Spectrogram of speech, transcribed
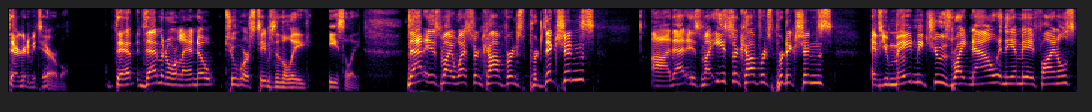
they're going to be terrible. Them, them and Orlando, two worst teams in the league, easily. That is my Western Conference predictions. Uh, that is my Eastern Conference predictions. If you made me choose right now in the NBA Finals,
